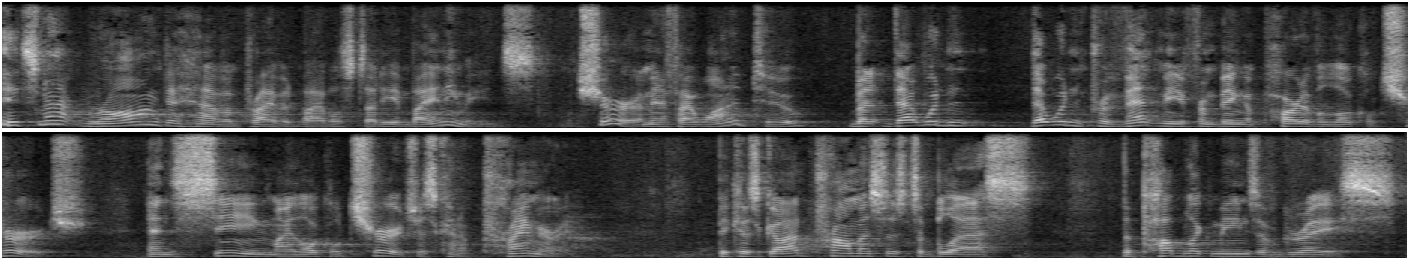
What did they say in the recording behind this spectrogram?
It's not wrong to have a private Bible study by any means. Sure, I mean, if I wanted to, but that wouldn't, that wouldn't prevent me from being a part of a local church and seeing my local church as kind of primary. Because God promises to bless the public means of grace,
